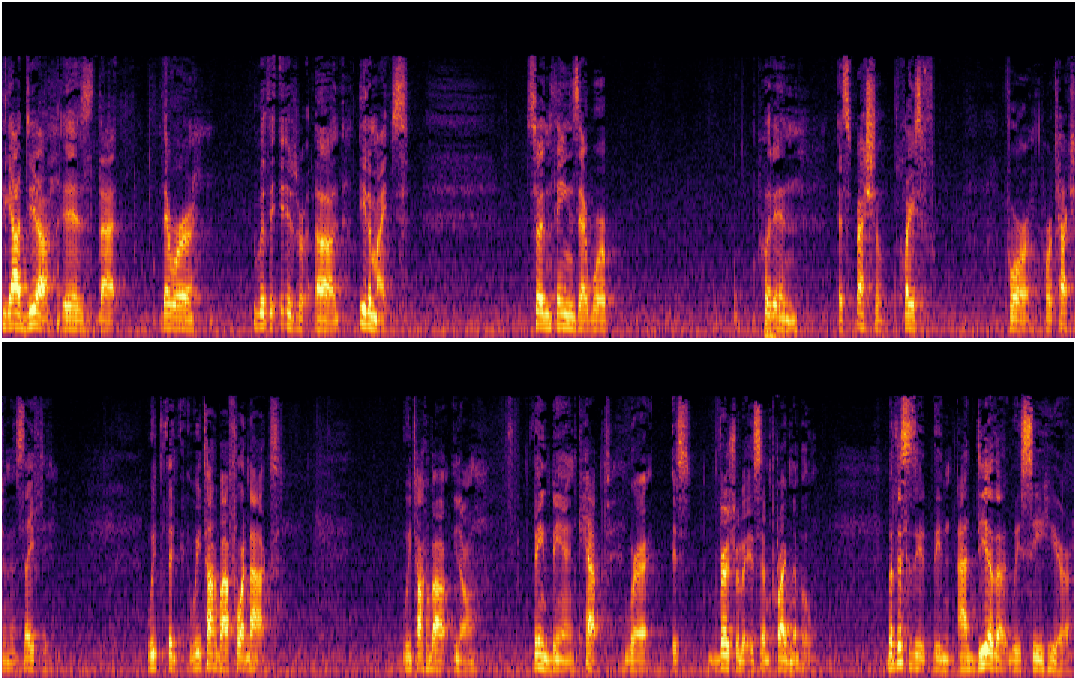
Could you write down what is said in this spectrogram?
The idea is that there were, with the Israel, uh, Edomites, certain things that were put in a special place for protection and safety. We think we talk about Fort Knox. We talk about you know things being kept where it's virtually it's impregnable. But this is the, the idea that we see here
